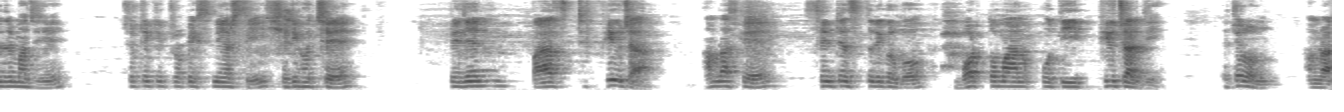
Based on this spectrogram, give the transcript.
আপনাদের মাঝে ছোট্ট একটি টপিক্স নিয়ে আসছি। সেটি হচ্ছে প্রেজেন্ট পাস্ট ফিউচার আমরা আজকে সেন্টেন্স তৈরি করব বর্তমান, অতীত ফিউচার দিয়ে। চলুন আমরা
